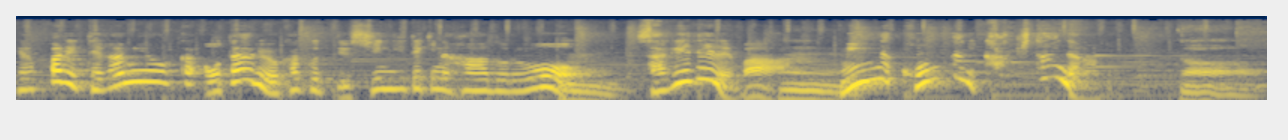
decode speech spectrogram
やっぱり手紙をか、お便りを書くっていう心理的なハードルをうん下げれれば、うんみんなこんなに書きたいんだなと。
